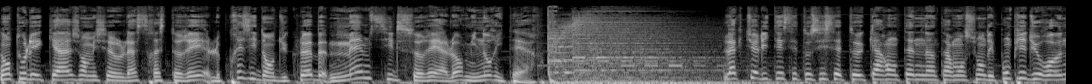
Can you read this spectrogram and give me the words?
Dans tous les cas, Jean-Michel Aulas resterait le président du club, même s'il serait alors minoritaire. L'actualité, c'est aussi cette quarantaine d'interventions des pompiers du Rhône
